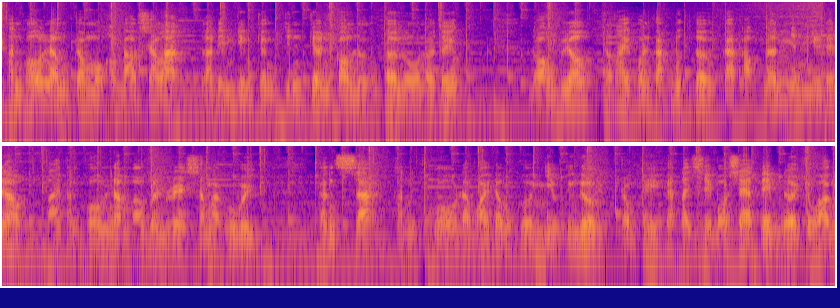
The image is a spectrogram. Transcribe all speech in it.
Thành phố nằm trong một ốc đảo sa mạc là điểm dừng chân chính trên con đường tơ lụa nổi tiếng. Đoạn video cho thấy khoảnh khắc bức tường cát ập đến nhanh như thế nào tại thành phố nằm ở bên rìa sa mạc Gobi cảnh sát, thành phố đã phải đóng cửa nhiều tuyến đường trong khi các tài xế bỏ xe tìm nơi trú ẩn.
